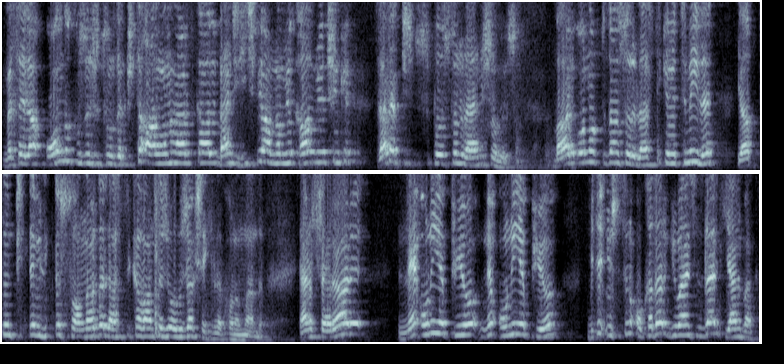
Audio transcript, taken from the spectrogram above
mesela 19. turda piti almanın artık abi bence hiçbir anlamı yok kalmıyor çünkü zaten pit pozisyonu vermiş oluyorsun. bari o noktadan sonra lastik yönetimiyle yaptığın pitle birlikte sonlarda lastik avantajı olacak şekilde konumlandı. Yani Ferrari ne onu yapıyor ne onu yapıyor. Bir de üstüne o kadar güvensizler ki yani bak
